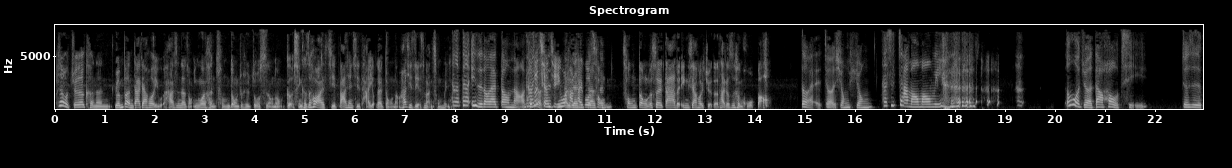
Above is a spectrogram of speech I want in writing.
而且我觉得可能原本大家会以为他是那种因为很冲动就去做事的那种个性，可是后来其实发现其实他有在动脑，他其实也是蛮聪明的。他他一直都在动脑，可是前期因为他太过冲冲动了，所以大家的印象会觉得他就是很火爆。对，就凶凶，他是炸毛猫咪。而我觉得到后期。就是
